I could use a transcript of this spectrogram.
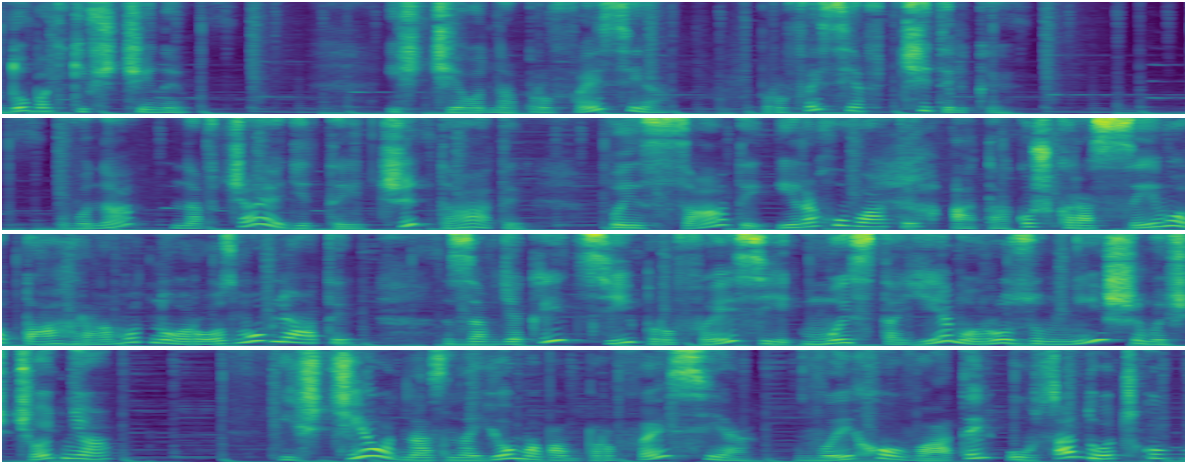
до батьківщини. І ще одна професія професія вчительки. Вона навчає дітей читати, писати і рахувати, а також красиво та грамотно розмовляти. Завдяки цій професії ми стаємо розумнішими щодня. І ще одна знайома вам професія вихователь у садочку.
